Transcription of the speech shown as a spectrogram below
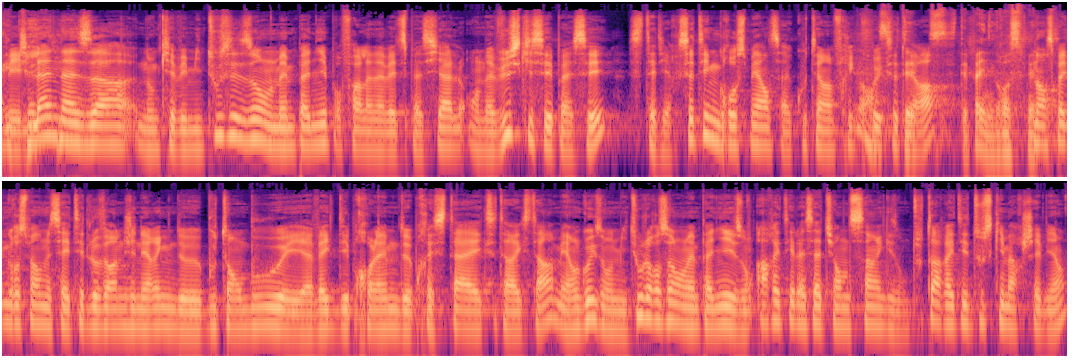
Mais la NASA, donc qui avait mis tous ses œufs dans le même panier pour faire la navette spatiale, on a vu ce qui s'est passé. C'est-à-dire que c'était une grosse merde, ça a coûté un fric fou, etc. C'était pas une grosse merde. Non, c'est pas une grosse merde, mais ça a été de l'over-engineering de bout en bout et avec des problèmes de presta, etc., etc. Mais en gros, ils ont mis tous leurs œufs dans le même panier, ils ont arrêté la Saturn 5, ils ont tout arrêté tout ce qui marchait bien.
